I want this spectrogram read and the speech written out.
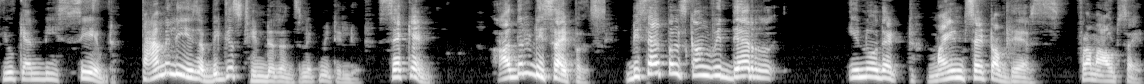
you can be saved. Family is the biggest hindrance, let me tell you. Second, other disciples. Disciples come with their, you know, that mindset of theirs from outside.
